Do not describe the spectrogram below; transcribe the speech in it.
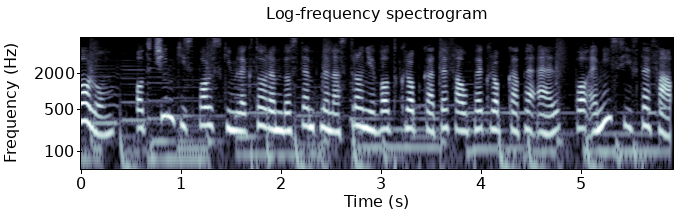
Bolum. Odcinki z polskim lektorem dostępne na stronie wod.tvp.pl po emisji w TV.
